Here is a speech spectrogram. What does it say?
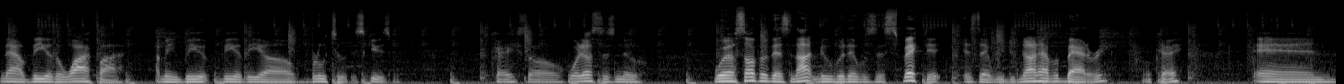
now via the Wi-Fi. I mean via via the uh, Bluetooth. Excuse me. Okay, so what else is new? Well, something that's not new, but it was expected, is that we do not have a battery. Okay, and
